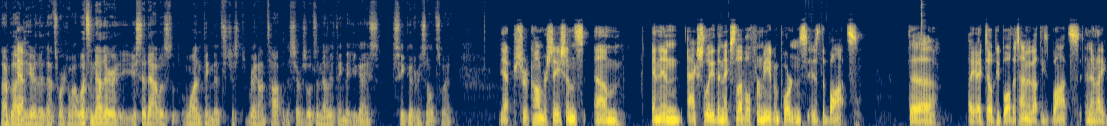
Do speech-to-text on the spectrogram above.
And I'm glad Yeah. to hear that that's working well. What's another? You said that was one thing that's just right on top of the service. What's another thing that you guys see good results with? Yeah, for sure conversations. Um, and then actually the next level for me of importance is the bots. The I, I tell people all the time about these bots, and they're like,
